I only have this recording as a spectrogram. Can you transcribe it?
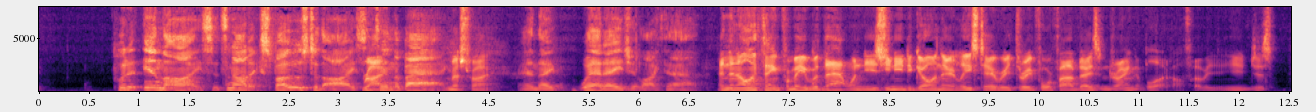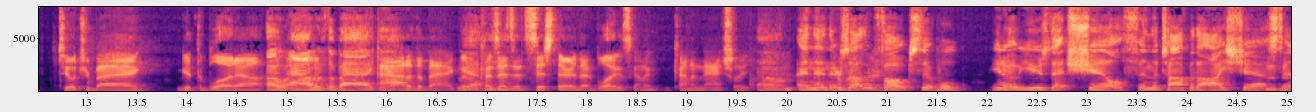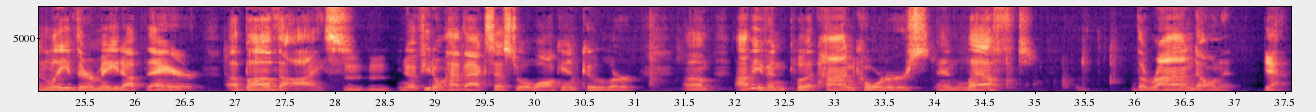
put it in the ice. It's not exposed to the ice. Right. It's in the bag, that's right. and they wet age it like that. And then the only thing for me with that one is you need to go in there at least every three, four, five days and drain the blood off of it. You just tilt your bag, get the blood out. Oh, out of the bag. Yeah. out of the bag Yeah. because as it sits there, that blood is going to kind of naturally. Um, and then there's other there. folks that will, you know, use that shelf in the top of the ice chest Mm-hmm. and leave their meat up there above the ice. hmm You know, if you don't have access to a walk-in cooler, um, I've even put hindquarters and left the rind on it Yeah,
